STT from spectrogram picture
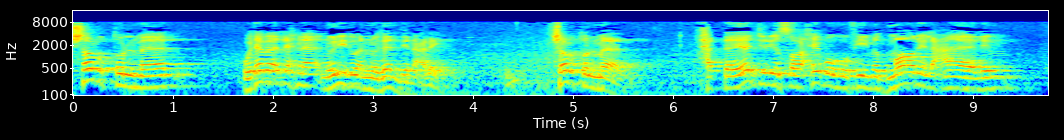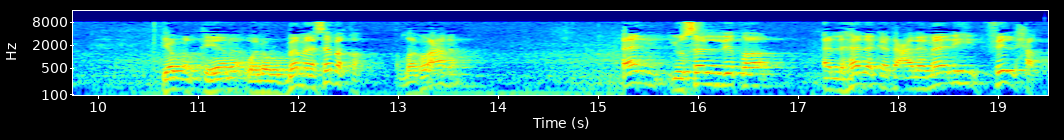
شرط المال وده بقى اللي إحنا نريد أن ندندن عليه. شرط المال. حتى يجري صاحبه في مضمار العالم يوم القيامة ولربما سبقه الله أعلم أن يسلط الهلكة على ماله في الحق.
